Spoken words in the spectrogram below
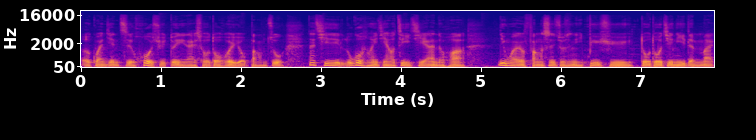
呃关键字，或许对你来说都会有帮助。那其实如果说你今天要自己接案的话，另外一个方式就是你必须多多建立人脉。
